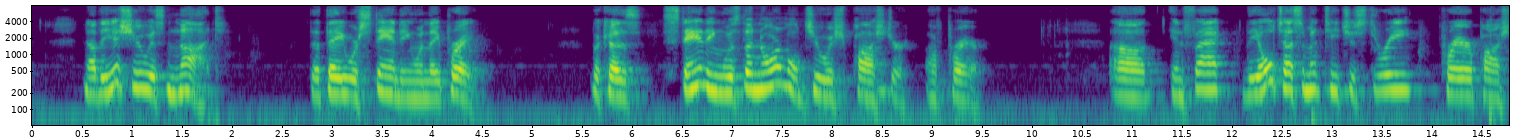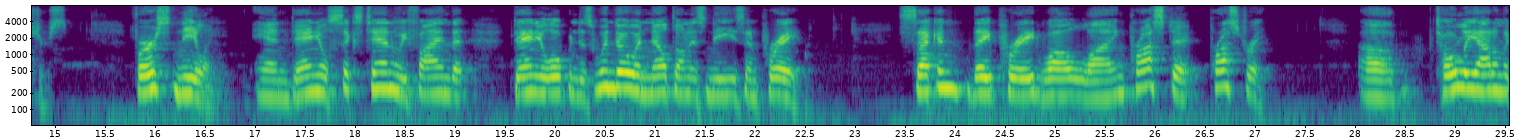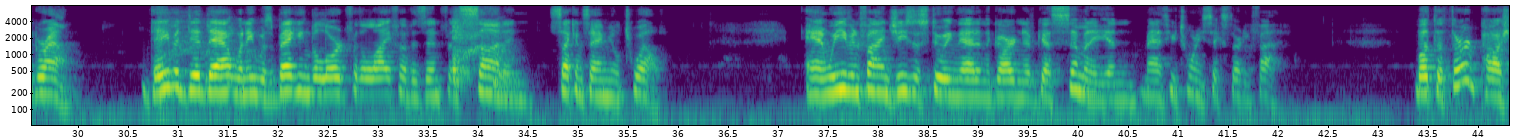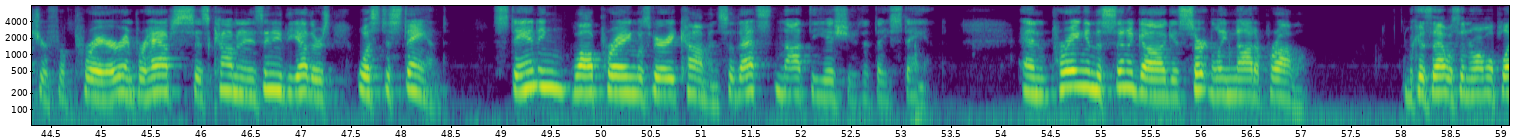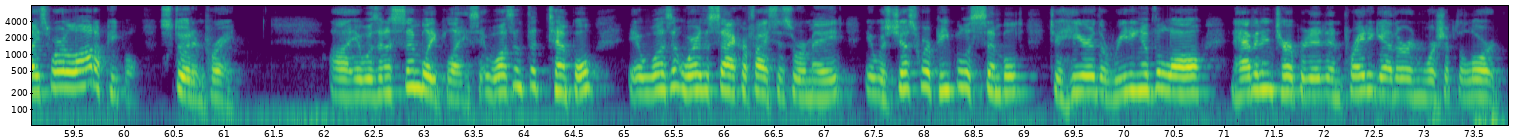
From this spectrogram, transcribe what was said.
Now, the issue is not that they were standing when they prayed, because standing was the normal Jewish posture of prayer. Uh, in fact, the Old Testament teaches three prayer postures. First, kneeling. In Daniel 6:10, we find that Daniel opened his window and knelt on his knees and prayed. Second, they prayed while lying prostrate, prostrate uh, totally out on the ground. David did that when he was begging the Lord for the life of his infant son in 2 Samuel 12. And we even find Jesus doing that in the Garden of Gethsemane in Matthew 26 35. But the third posture for prayer, and perhaps as common as any of the others, was to stand. Standing while praying was very common, so that's not the issue that they stand. And praying in the synagogue is certainly not a problem because that was the normal place where a lot of people stood and prayed. Uh, it was an assembly place. It wasn't the temple. It wasn't where the sacrifices were made. It was just where people assembled to hear the reading of the law and have it interpreted and pray together and worship the Lord.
